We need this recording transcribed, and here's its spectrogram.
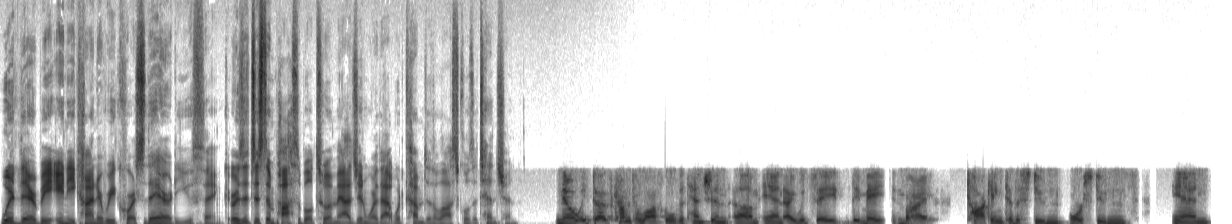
would there be any kind of recourse there, do you think? Or is it just impossible to imagine where that would come to the law school's attention? No, it does come to law school's attention. Um, and I would say they may by talking to the student or students and,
